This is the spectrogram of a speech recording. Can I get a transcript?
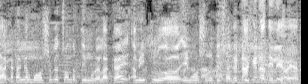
ঢাকা টাঙ্গাল মহাসড়কের চন্দ্রতিমুর এলাকায়। আমি একটু এই মহাসড়কের সার্বিক পরিস্থিতি আপনাদের জানাব।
